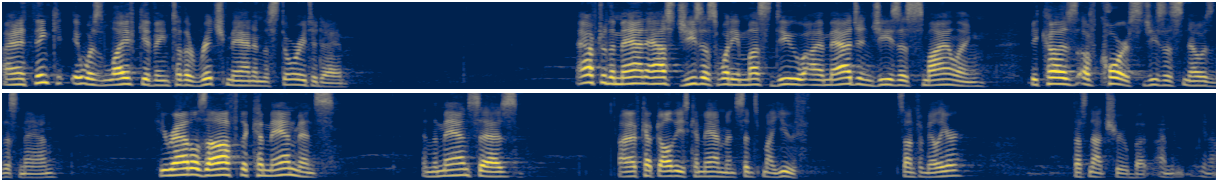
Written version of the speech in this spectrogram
And I think it was life giving to the rich man in the story today. After the man asked Jesus what he must do, I imagine Jesus smiling because, of course, Jesus knows this man. He rattles off the commandments, and the man says, I have kept all these commandments since my youth. Sound familiar? That's not true, but I'm, you know.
